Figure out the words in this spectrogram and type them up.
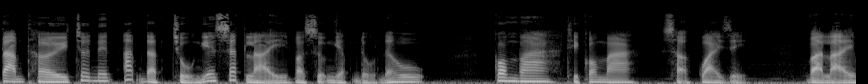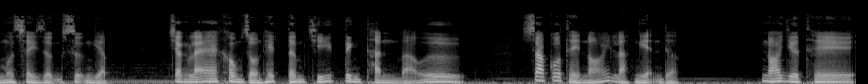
Tạm thời cho nên áp đặt chủ nghĩa xét lại vào sự nghiệp đổ đâu. Có ma thì có ma, sợ quay gì. Và lại muốn xây dựng sự nghiệp. Chẳng lẽ không dồn hết tâm trí tinh thần vào ư? Sao có thể nói là nghiện được? Nói như thế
